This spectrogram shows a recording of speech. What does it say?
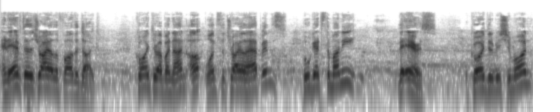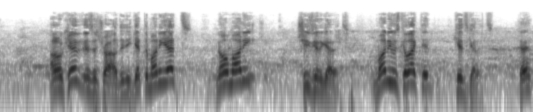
and after the trial, the father died. According to Rabbanan, oh, once the trial happens, who gets the money? The heirs. According to Rabbi Shimon, I don't care that there's a trial. Did he get the money yet? No money. She's going to get it. Money was collected. Kids get it. Okay.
